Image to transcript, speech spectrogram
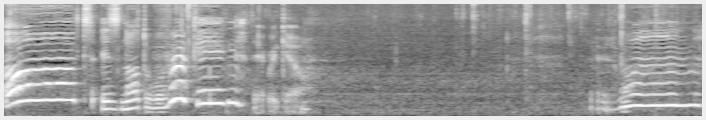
Alt is not working. There we go. There's one.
